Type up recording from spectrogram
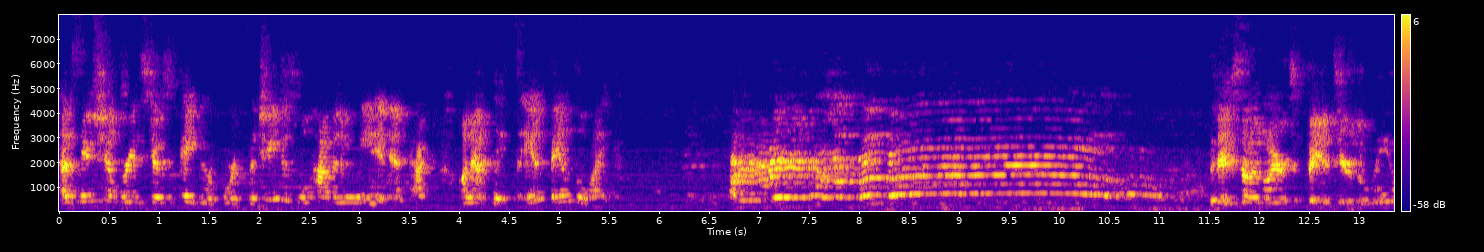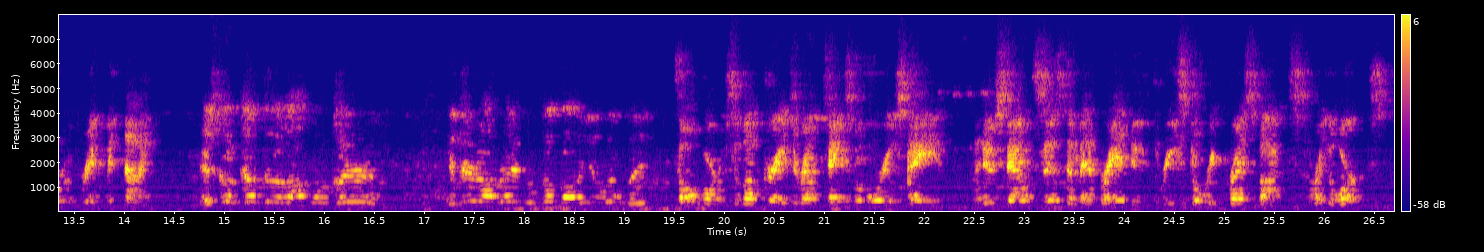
As News Channel 3's Joseph Payton reports, the changes will have an immediate impact on athletes and fans alike. The next time Ironton fans hear the roar of Rick McKnight, It's going to come through a lot more clear. And if you're not ready for football, you will be. it's all part of some upgrades around Tanks Memorial Stadium. A new sound system and a brand new three-story press box are in the works,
